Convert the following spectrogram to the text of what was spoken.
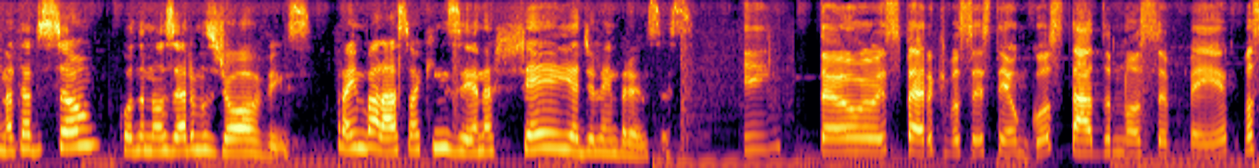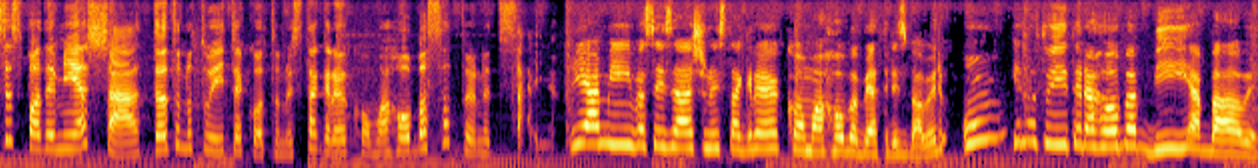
na tradução, quando nós éramos jovens, para embalar sua quinzena cheia de lembranças. Então, eu espero que vocês tenham gostado do nosso EP. Vocês podem me achar tanto no Twitter quanto no Instagram como arroba de Saia. E a mim vocês acham no Instagram como arroba Beatriz Bauer 1 e no Twitter arroba Bia Bauer.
